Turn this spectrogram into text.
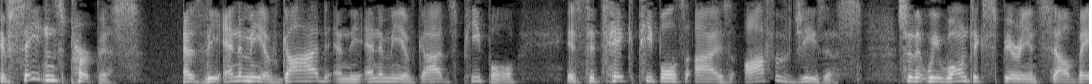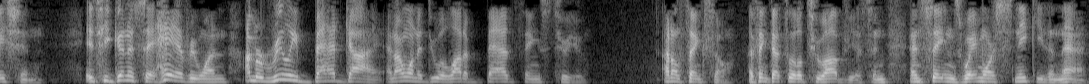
If Satan's purpose as the enemy of God and the enemy of God's people is to take people's eyes off of Jesus so that we won't experience salvation, is he going to say, Hey, everyone, I'm a really bad guy and I want to do a lot of bad things to you? I don't think so. I think that's a little too obvious, and, and Satan's way more sneaky than that.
